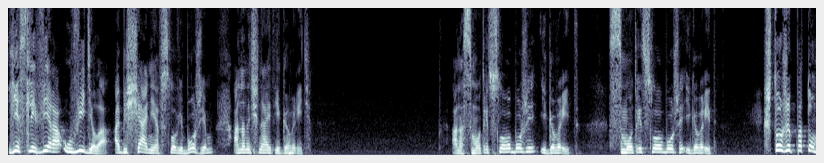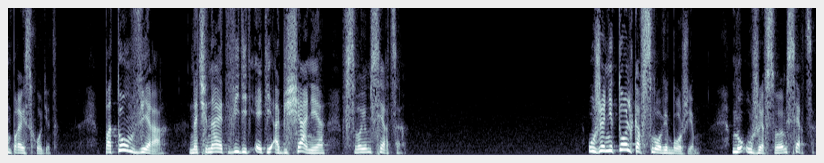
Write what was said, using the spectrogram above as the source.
Если вера увидела обещание в Слове Божьем, она начинает ей говорить. Она смотрит в Слово Божье и говорит. Смотрит в Слово Божье и говорит. Что же потом происходит? Потом вера начинает видеть эти обещания в своем сердце. Уже не только в Слове Божьем, но уже в своем сердце.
